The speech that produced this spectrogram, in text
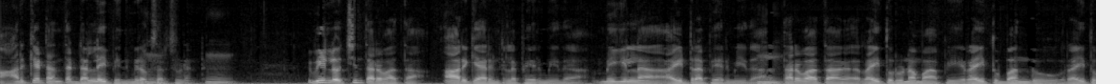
మార్కెట్ అంతా డల్ అయిపోయింది. మీరు ఒకసారి చూడండి. వీళ్ళు వచ్చిన తర్వాత ఆరు గ్యారెంటీల పేరు మీద మిగిలిన హైడ్రా పేరు మీద తర్వాత రైతు రుణమాఫీ రైతు బంధు రైతు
